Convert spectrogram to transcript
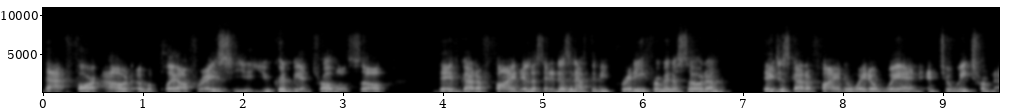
that far out of a playoff race, you, you could be in trouble. So they've got to find. Listen, it doesn't have to be pretty for Minnesota. They just got to find a way to win in two weeks from now.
